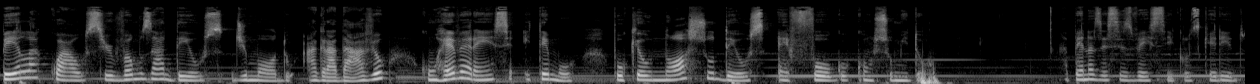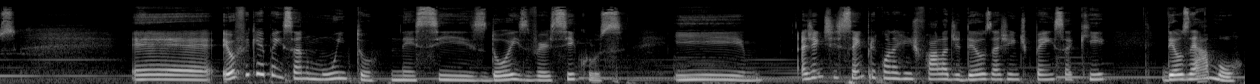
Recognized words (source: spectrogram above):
pela qual sirvamos a Deus de modo agradável, com reverência e temor, porque o nosso Deus é fogo consumidor. Apenas esses versículos, queridos. É, eu fiquei pensando muito nesses dois versículos e a gente sempre, quando a gente fala de Deus, a gente pensa que Deus é amor,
